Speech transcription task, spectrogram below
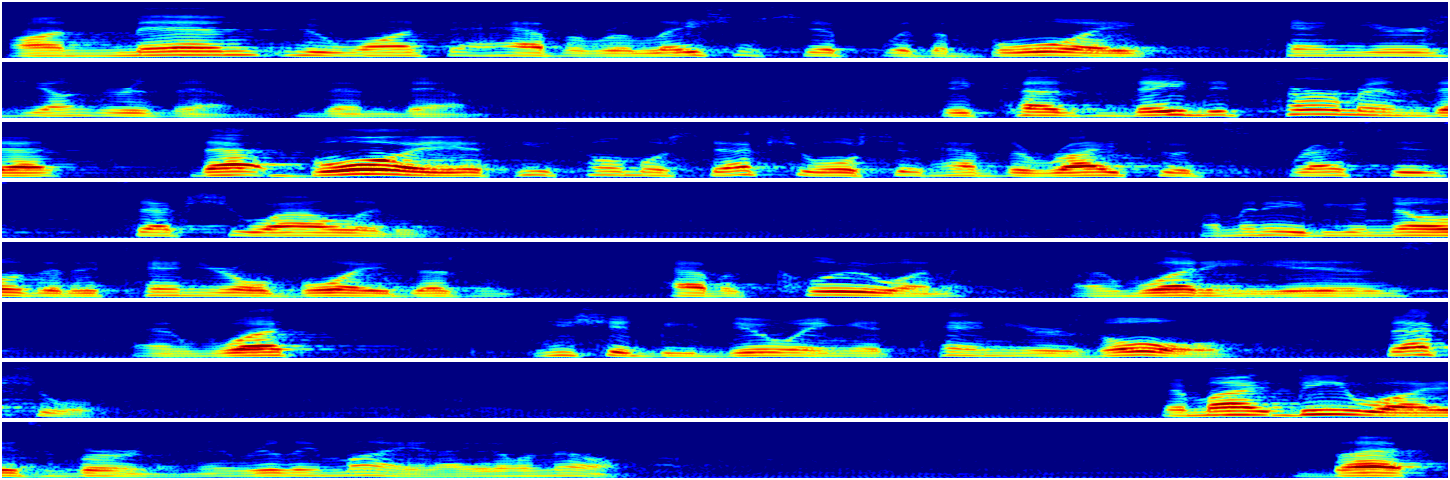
on men who want to have a relationship with a boy 10 years younger than, than them. Because they determined that that boy, if he's homosexual, should have the right to express his sexuality. How many of you know that a 10 year old boy doesn't have a clue on, on what he is and what he should be doing at 10 years old sexual? It might be why it's burning. It really might. I don't know. But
